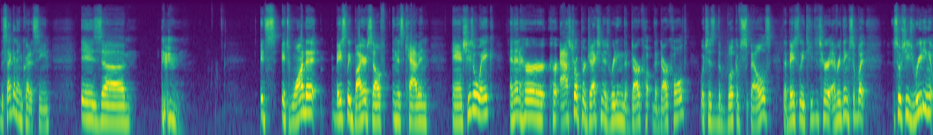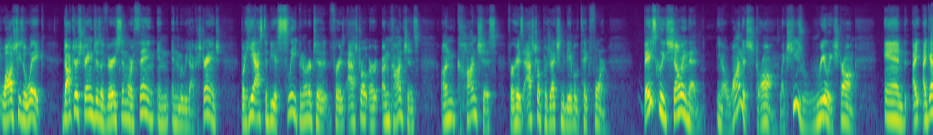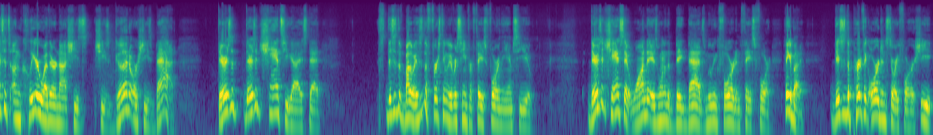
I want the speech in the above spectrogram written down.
the second end credit scene is uh, it's it's Wanda basically by herself in this cabin, and she's awake, and then her her astral projection is reading the dark the Darkhold, which is the book of spells that basically teaches her everything. So, but so she's reading it while she's awake. Doctor Strange does a very similar thing in in the movie Doctor Strange, but he has to be asleep in order to for his astral or unconscious unconscious for his astral projection to be able to take form. Basically showing that, you know, Wanda's strong. Like she's really strong. And I, I guess it's unclear whether or not she's she's good or she's bad. There's a there's a chance, you guys, that this is the by the way, this is the first thing we've ever seen for phase four in the MCU. There's a chance that Wanda is one of the big bads moving forward in phase four. Think about it. This is the perfect origin story for her. She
